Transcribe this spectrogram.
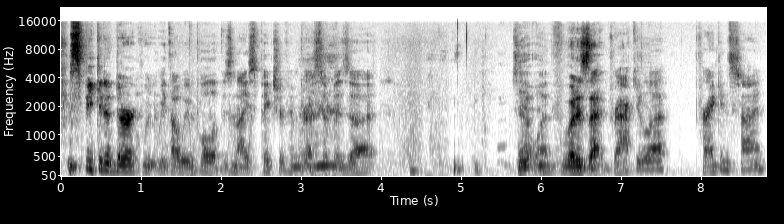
Speaking of Dirk, we, we thought we'd pull up this nice picture of him dressed up as uh. Is that what? what is that? Dracula, Frankenstein,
